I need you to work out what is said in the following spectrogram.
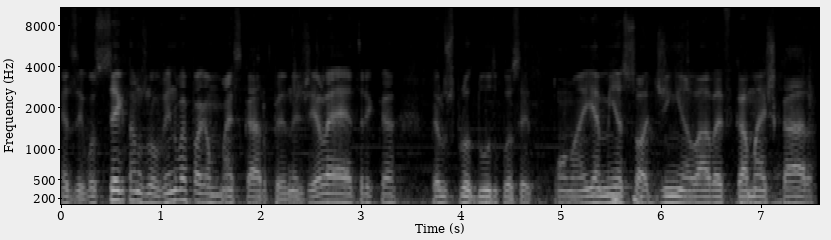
Quer dizer, você que está nos ouvindo vai pagar mais caro pela energia elétrica, pelos produtos que você toma aí. A minha sodinha lá vai ficar mais cara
